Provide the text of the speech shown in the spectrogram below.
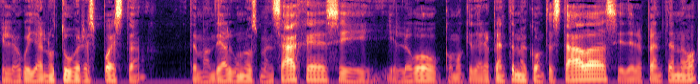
Y luego ya no tuve respuesta. Te mandé algunos mensajes y, y luego como que de repente me contestabas y de repente no.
